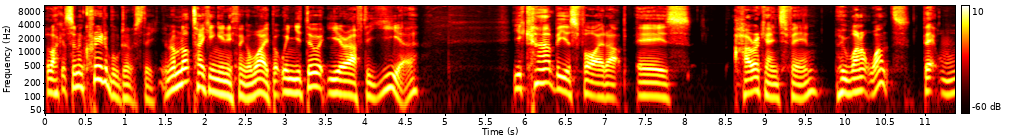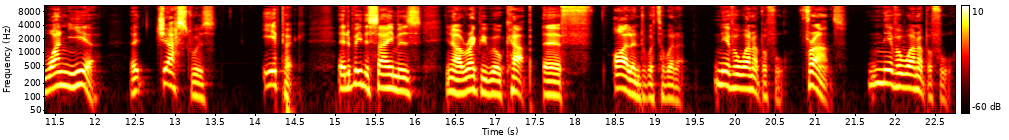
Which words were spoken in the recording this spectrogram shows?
like it's an incredible dynasty. And I'm not taking anything away, but when you do it year after year, you can't be as fired up as a Hurricanes fan who won it once. That one year, it just was epic. It'd be the same as, you know, a Rugby World Cup if Ireland were to win it. Never won it before. France, never won it before.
